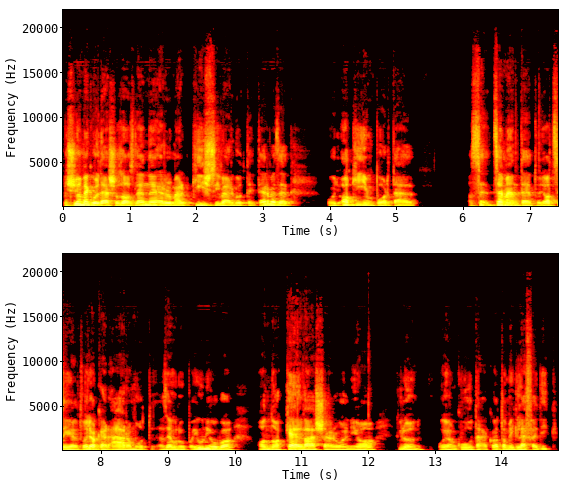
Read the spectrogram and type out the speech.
És ugye a megoldás az az lenne, erről már ki is szivárgott egy tervezet, hogy aki importál a cementet, vagy acélt, vagy akár áramot az Európai Unióba, annak kell vásárolnia külön olyan kvótákat, amik lefedik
